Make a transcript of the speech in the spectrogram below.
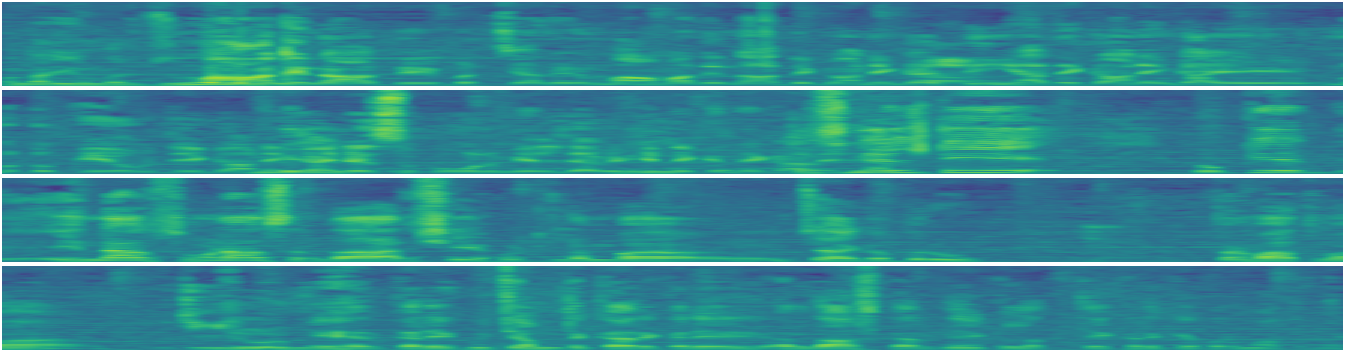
ਉਹਨਾਂ ਦੀ ਉਮਰ ਜ਼ਰੂਰ ਮਾਂ ਦੇ ਨਾਂ ਤੇ ਬੱਚਿਆਂ ਨੇ ਮਾਵਾਂ ਦੇ ਨਾਂ ਤੇ ਗਾਣੇ ਗਾਏ ਧੀਆਂ ਦੇ ਗਾਣੇ ਗਾਏ ਮਤਲਬ ਕਿਹੋ ਜੇ ਗਾਣੇ ਗਾਏ ਜੇ ਸਕੂਨ ਮਿਲ ਜਾਵੇ ਕਿੰਨੇ ਕਿੰਨੇ ਗਾਣੇ ਪਰਸਨੈਲਿਟੀ ਕਿਉਂਕਿ ਇੰਨਾ ਸੋਹਣਾ ਸਰਦਾਰ 6 ਫੁੱਟ ਲੰਬਾ ਉੱਚਾ ਗੱਭਰੂ ਪਰਮਾਤਮਾ ਜ਼ਰੂਰ ਮਿਹਰ ਕਰੇ ਕੋਈ ਚਮਤਕਾਰ ਕਰੇ ਅਰਦਾਸ ਕਰਦੇ ਹਾਂ ਇੱਕ ਲੱਤ ਤੇ ਖੜ ਕੇ ਪਰਮਾਤਮਾ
